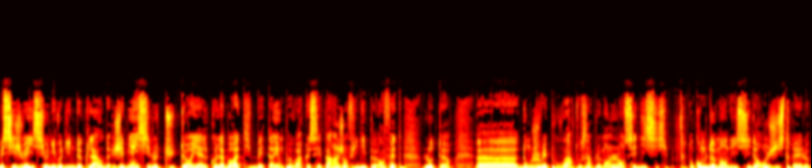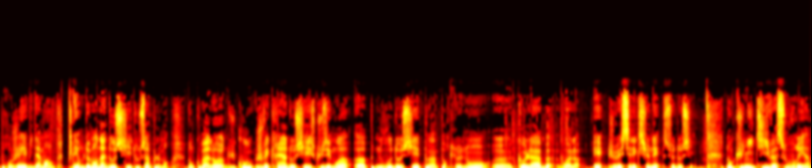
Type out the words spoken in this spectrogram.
mais si je vais ici au niveau d'In the Cloud, j'ai bien ici le tutoriel collaboratif bêta et on peut voir que c'est par un Jean-Philippe, en fait, l'auteur. Euh, donc je vais pouvoir tout simplement le lancer d'ici. Donc on me demande ici d'enregistrer le projet, évidemment, et on me demande un dossier, tout simplement. Donc bah, alors du coup, je vais créer un dossier. Excusez-moi, hop, nouveau dossier, peu importe le nom, euh, collab, voilà. Et je vais sélectionner ce dossier. Donc Unity va s'ouvrir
